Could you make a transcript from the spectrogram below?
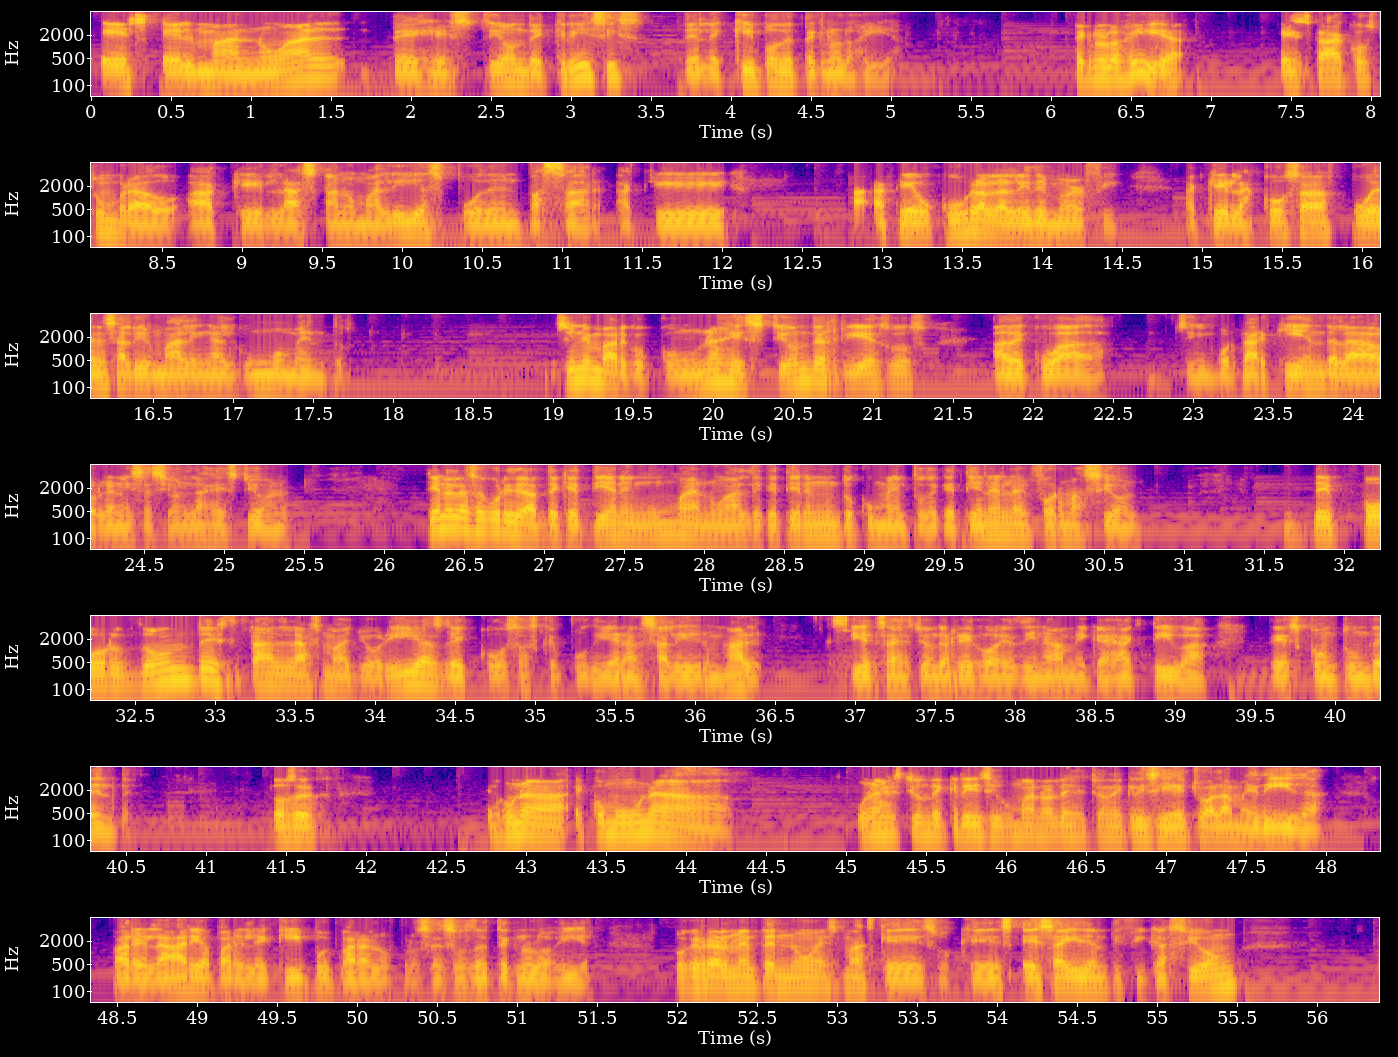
es el manual de gestión de crisis del equipo de tecnología. Tecnología está acostumbrado a que las anomalías pueden pasar, a que, a que ocurra la ley de Murphy, a que las cosas pueden salir mal en algún momento. Sin embargo, con una gestión de riesgos adecuada, sin importar quién de la organización la gestione, tienen la seguridad de que tienen un manual, de que tienen un documento, de que tienen la información de por dónde están las mayorías de cosas que pudieran salir mal. Si esa gestión de riesgo es dinámica, es activa, es contundente. Entonces, es, una, es como una, una gestión de crisis, un manual de gestión de crisis hecho a la medida para el área, para el equipo y para los procesos de tecnología. Porque realmente no es más que eso, que es esa identificación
